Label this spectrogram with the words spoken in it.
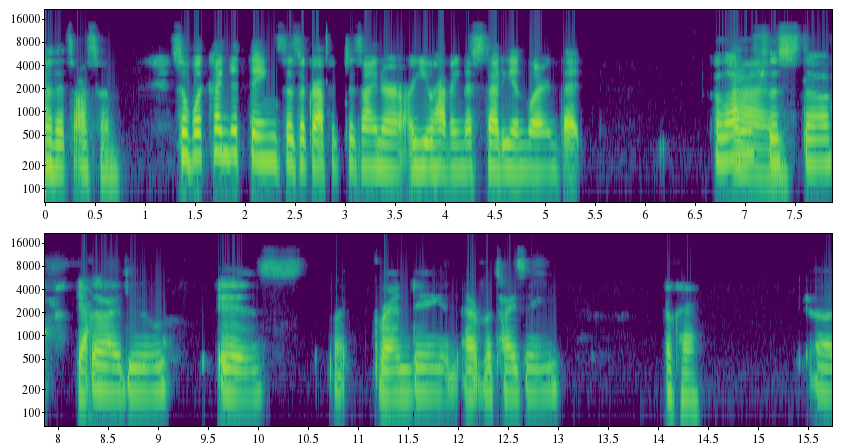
Oh, that's awesome. So, what kind of things as a graphic designer are you having to study and learn that? A lot of Um, the stuff yeah. that I do is like branding and advertising. Okay. Uh,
